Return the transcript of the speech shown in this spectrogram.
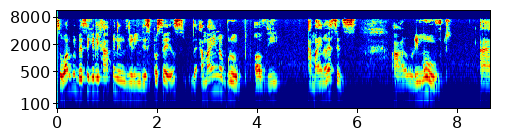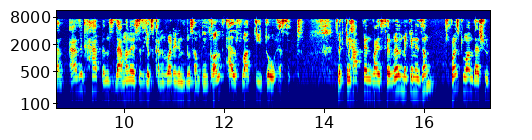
So what will basically happen in during this process, the amino group of the amino acids are removed and as it happens the amino acid gets converted into something called alpha keto acid. So it can happen by several mechanisms. First one that should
